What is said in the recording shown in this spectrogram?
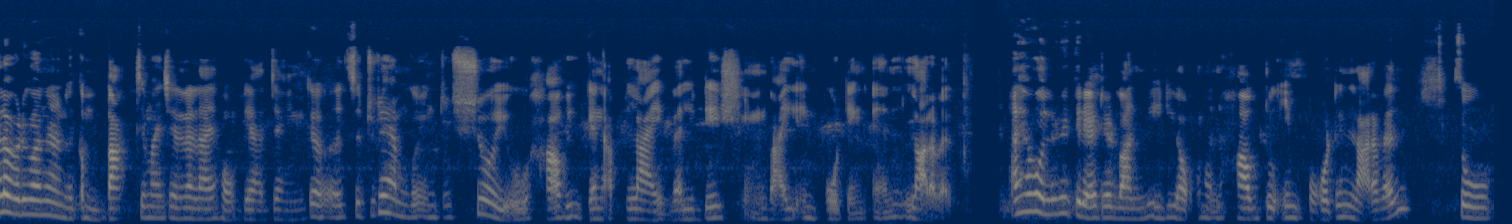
Hello everyone and welcome back to my channel. I hope you are doing good. So today I'm going to show you how you can apply validation while importing in Laravel. I have already created one video on how to import in Laravel. So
